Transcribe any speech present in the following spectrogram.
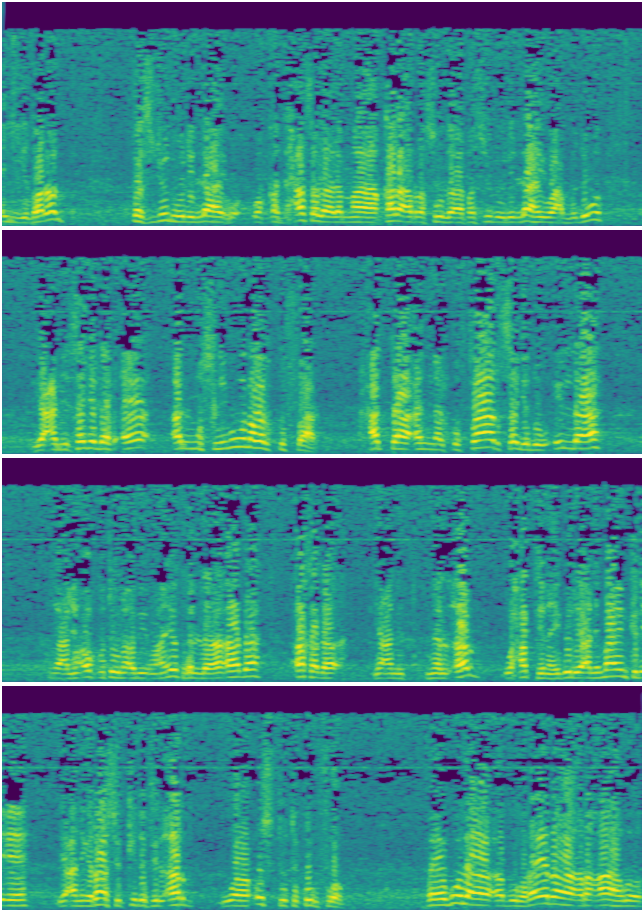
أي ضرر. فاسجدوا لله وقد حصل. لما قرأ الرسول فاسجدوا لله واعبدوه يعني سجد إيه؟ المسلمون والكفار. حتى أن الكفار سجدوا إلا يعني عقبة بن ابي معيط هذا أخذ يعني من الأرض وحط هنا يقول يعني ما يمكن إيه؟ يعني راسه كده في الأرض واسته تكون فوق. فيقول أبو هريرة رآه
